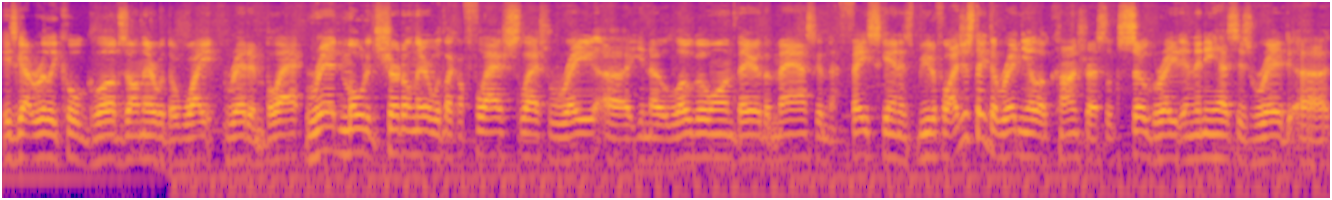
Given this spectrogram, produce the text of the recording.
He's got really cool gloves on there with the white, red, and black. Red molded shirt on there with like a Flash slash Rey, uh, you know, logo on there. The mask and the face scan is beautiful. I just think the red and yellow contrast looks so great, and then he has his red uh,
